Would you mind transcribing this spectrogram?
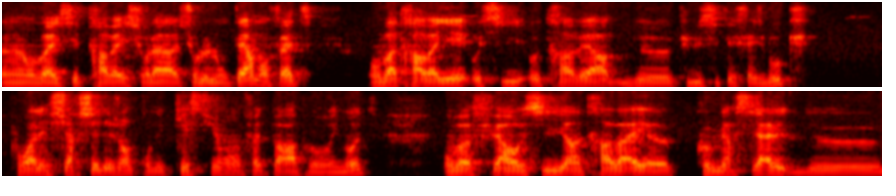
on va essayer de travailler sur, la, sur le long terme en fait. On va travailler aussi au travers de publicité Facebook pour aller chercher des gens qui ont des questions en fait par rapport au remote. On va faire aussi un travail euh, commercial de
